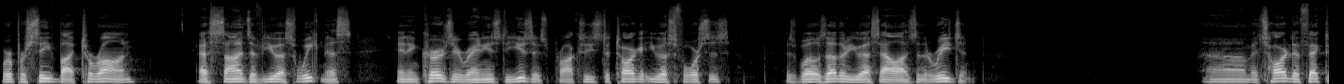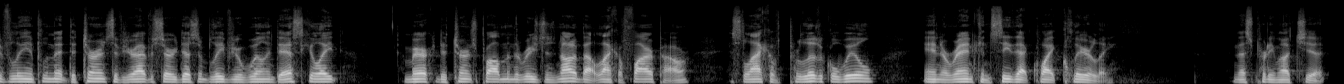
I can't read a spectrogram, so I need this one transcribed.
were perceived by Tehran as signs of U.S. weakness and encouraged the Iranians to use its proxies to target U.S. forces as well as other U.S. allies in the region. Um, it's hard to effectively implement deterrence if your adversary doesn't believe you're willing to escalate. American deterrence problem in the region is not about lack of firepower, it's lack of political will, and Iran can see that quite clearly. And that's pretty much it.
